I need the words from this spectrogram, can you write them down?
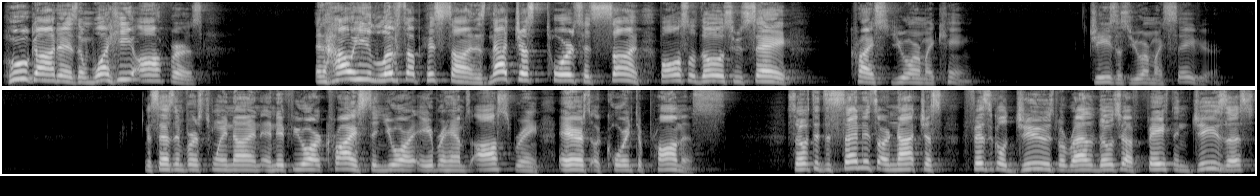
Who God is and what he offers and how he lifts up his son is not just towards his son, but also those who say, Christ, you are my king. Jesus, you are my savior. It says in verse 29 And if you are Christ, then you are Abraham's offspring, heirs according to promise. So if the descendants are not just physical Jews, but rather those who have faith in Jesus,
